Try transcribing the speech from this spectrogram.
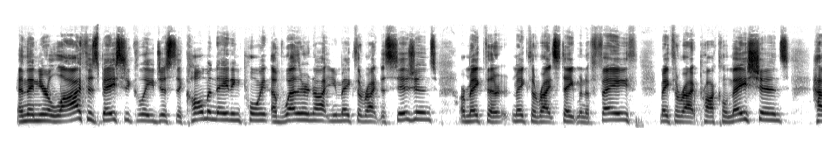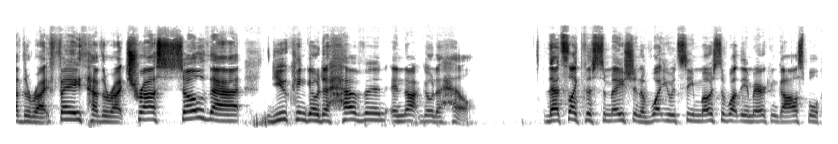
and then your life is basically just the culminating point of whether or not you make the right decisions or make the, make the right statement of faith, make the right proclamations, have the right faith, have the right trust, so that you can go to heaven and not go to hell. That's like the summation of what you would see most of what the American gospel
